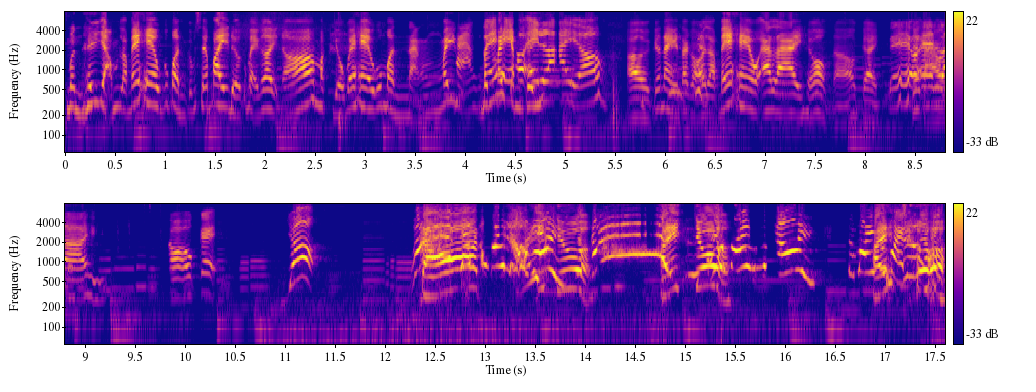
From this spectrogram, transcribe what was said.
Mình hy vọng là bé heo của mình cũng sẽ bay được các bạn ơi. Đó mặc dù bé heo của mình nặng mấy bé mấy heo trăm không? Ờ cái này người ta gọi là bé heo ally hiểu không? Đó ok. Bé heo ảo rồi. Ok. Đó thấy chưa? Thấy chưa? Thấy chưa?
